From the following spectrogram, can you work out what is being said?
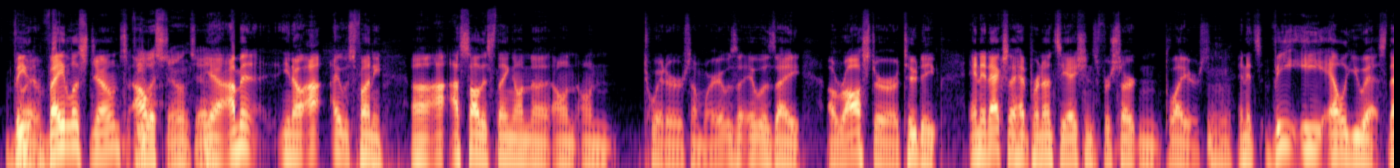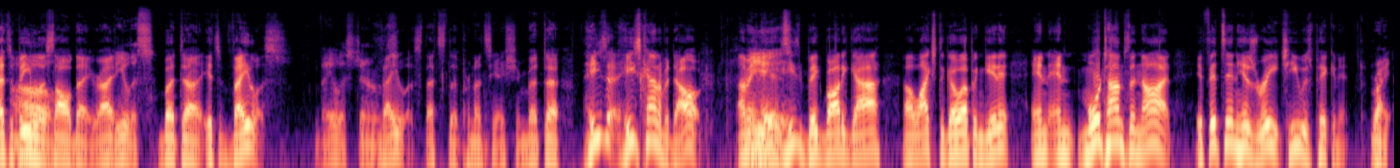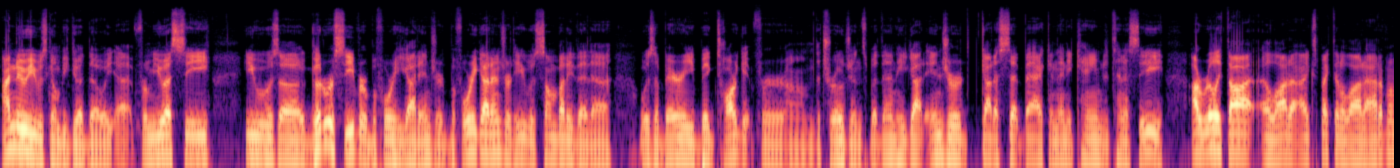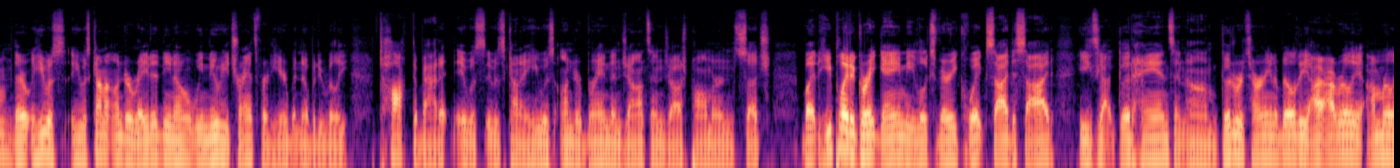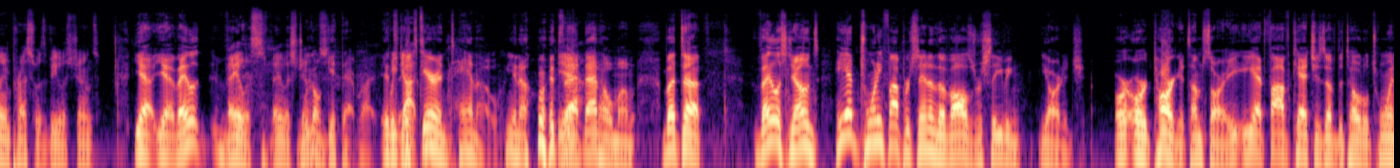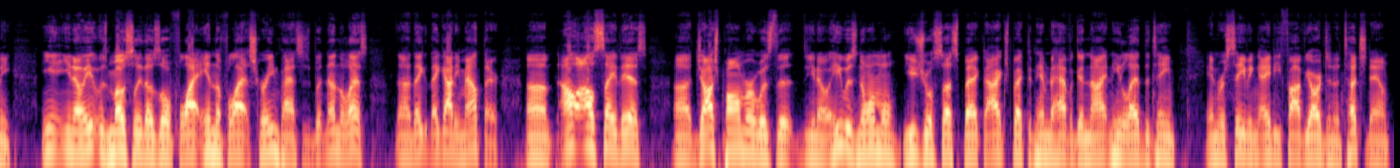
V- Oh, yeah. Valus Jones. I'll- Jones, yeah. yeah, I mean, you know, I it was funny. Uh, I, I saw this thing on uh, on on Twitter or somewhere. It was a, it was a a roster or a two deep, and it actually had pronunciations for certain players, and it's V E L U S. That's Velus Mm-hmm. Oh. all day, right? Velus. But uh, it's Valus. Velus Jones. Valus. That's the pronunciation. But uh, he's a he's kind of a dog. I mean, he he, he's a big body guy. Uh, likes to go up and get it, and and more times than not, if it's in his reach, he was picking it. Right. I knew he was going to be good, though. He, uh, from USC, he was a good receiver before he got injured. Before he got injured, he was somebody that uh, was a very big target for um, the Trojans. But then he got injured, got a setback, and then he came to Tennessee. I really thought a lot. Of, I expected a lot out of him. There, he was he was kind of underrated. You know, we knew he transferred here, but nobody really talked about it. It was it was kind of he was under Brandon Johnson, Josh Palmer, and such. But he played a great game. He looks very quick side to side. He's got good hands and um, good returning ability. I, I really, I'm really impressed with Velus Jones. Yeah, yeah. Valus, Velus, Velus Jones. we're gonna get that right. It's, We got it's to. Guarantano, you know. it's Yeah. that that whole moment. But uh, Valus Jones, he had twenty five percent of the Vols receiving yardage or or targets. I'm sorry, he, he had five catches of the total twenty. You, you know, it was mostly those little flat in the flat screen passes, but nonetheless, uh, they they got him out there. Um, I'll I'll say this. Uh, Josh Palmer was the you know he was normal usual suspect. I expected him to have a good night, and he led the team in receiving 85 yards and a touchdown.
